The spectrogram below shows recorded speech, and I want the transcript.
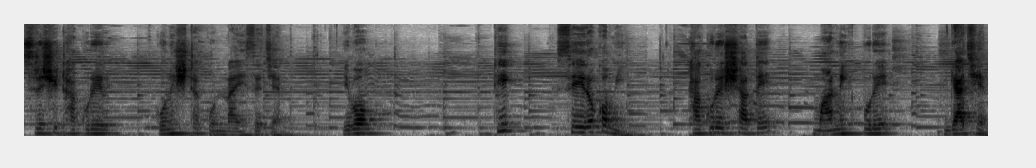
শ্রী শ্রী ঠাকুরের কনিষ্ঠা কন্যা এসেছেন এবং ঠিক সেই রকমই ঠাকুরের সাথে মানিকপুরে গেছেন।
